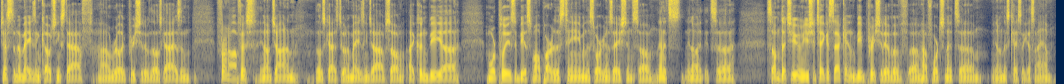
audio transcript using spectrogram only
just an amazing coaching staff. Uh, really appreciative of those guys. And front office, you know, Jon and those guys do an amazing job. So I couldn't be uh, more pleased to be a small part of this team and this organization. So, and it's, you know, it's, uh, something that you you should take a second and be appreciative of um, how fortunate um, you know in this case I guess I am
